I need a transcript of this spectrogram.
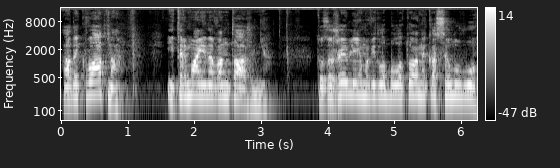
адекватна і тримає навантаження, то заживлюємо від лабораторника силову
